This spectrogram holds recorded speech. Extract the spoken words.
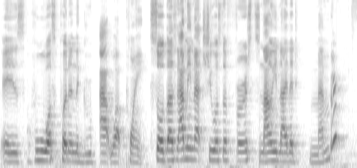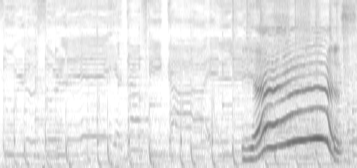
is who was put in the group at what point. So does that mean that she was the first Now United member? Yes.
